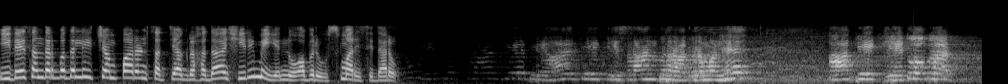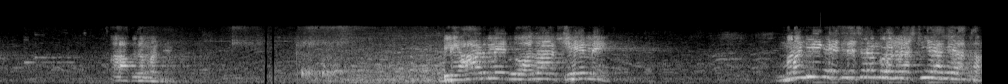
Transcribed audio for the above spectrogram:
ಇದೇ ಸಂದರ್ಭದಲ್ಲಿ ಚಂಪಾರಣ್ ಸತ್ಯಾಗ್ರಹದ ಹಿರಿಮೆಯನ್ನು ಅವರು ಸ್ಮರಿಸಿದರು बिहार के किसान पर आक्रमण है आपके खेतों पर आक्रमण है बिहार में 2006 में मंडी के सिस्टम को नष्ट किया गया था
